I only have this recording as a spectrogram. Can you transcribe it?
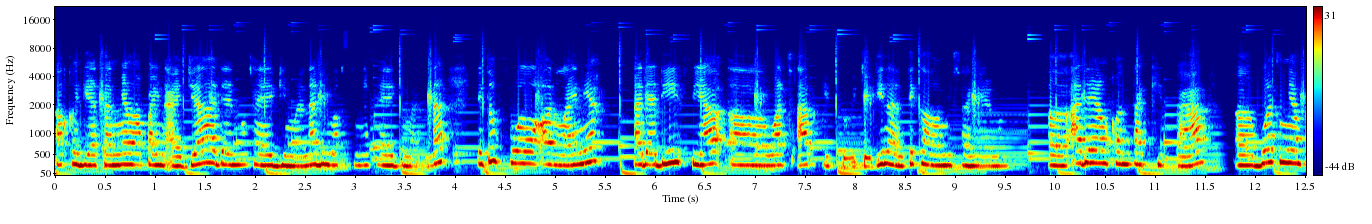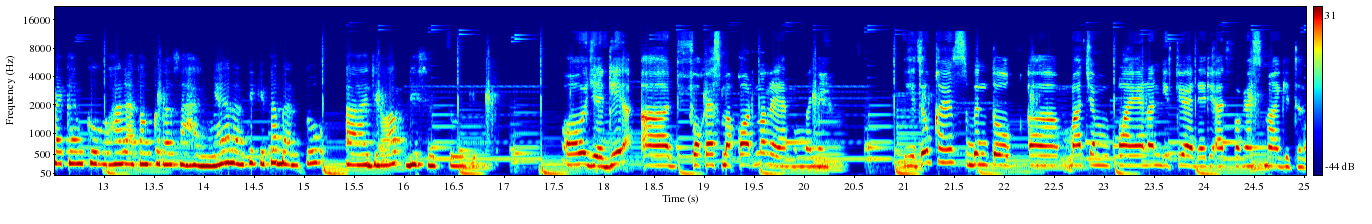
uh, kegiatannya ngapain aja dan kayak gimana di waktunya kayak gimana, itu full online ya, ada di via uh, WhatsApp gitu. Jadi nanti kalau misalnya uh, ada yang kontak kita uh, buat menyampaikan keluhan atau keresahannya, nanti kita bantu uh, jawab di situ gitu. Oh, jadi uh, Vokesma Corner ya namanya. Itu kayak sebentuk uh, macam pelayanan gitu ya dari Advokesma gitu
